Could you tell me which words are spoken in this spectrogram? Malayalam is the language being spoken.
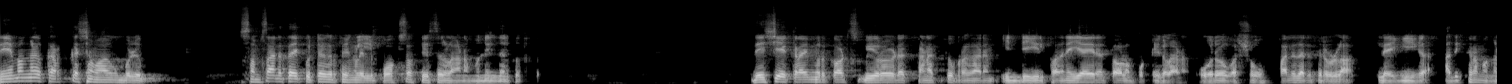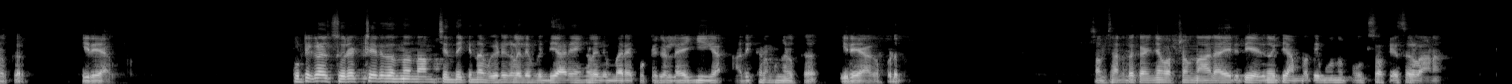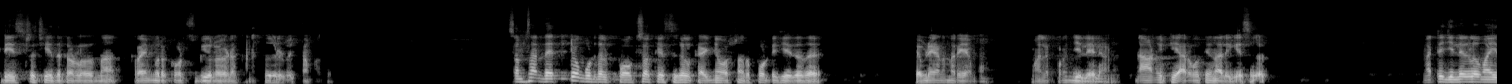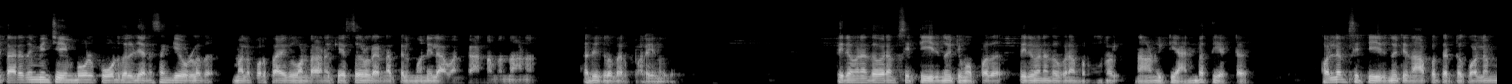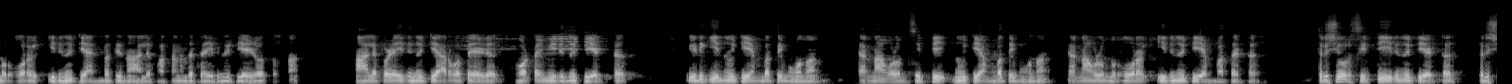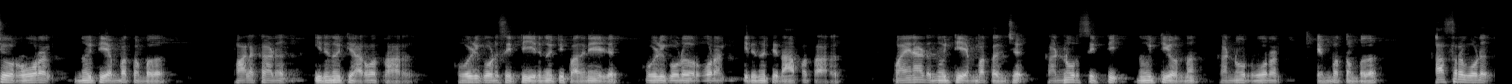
നിയമങ്ങൾ കർക്കശമാകുമ്പോഴും സംസ്ഥാനത്തെ കുറ്റകൃത്യങ്ങളിൽ പോക്സോ കേസുകളാണ് മുന്നിൽ നിൽക്കുന്നത്. ദേശീയ ക്രൈം റെക്കോർഡ്സ് ബ്യൂറോയുടെ കണക്ക് പ്രകാരം ഇന്ത്യയിൽ പതിനയ്യായിരത്തോളം കുട്ടികളാണ് ഓരോ വർഷവും പലതരത്തിലുള്ള ലൈംഗിക അതിക്രമങ്ങൾക്ക് ഇരയാകുന്നത്. കുട്ടികൾ സുരക്ഷിതരെന്ന് നാം ചിന്തിക്കുന്ന വീടുകളിലും വിദ്യാലയങ്ങളിലും വരെ കുട്ടികൾ ലൈംഗിക അതിക്രമങ്ങൾക്ക് ഇരയാകപ്പെടുന്നു. സംസ്ഥാനത്ത് കഴിഞ്ഞ വർഷം നാലായിരത്തി എഴുന്നൂറ്റി അമ്പത്തി മൂന്ന് പോക്സോ കേസുകളാണ് രജിസ്റ്റർ ചെയ്തിട്ടുള്ളതെന്ന് ക്രൈം റെക്കോർഡ്സ് ബ്യൂറോയുടെ കണക്കുകൾ വ്യക്തമാക്കുന്നു സംസ്ഥാനത്ത് ഏറ്റവും കൂടുതൽ പോക്സോ കേസുകൾ കഴിഞ്ഞ വർഷം റിപ്പോർട്ട് ചെയ്തത് എവിടെയാണെന്നറിയാമോ മലപ്പുറം ജില്ലയിലാണ്. നാനൂറ്റി അറുപത്തിനാല് കേസുകൾ. മറ്റ് ജില്ലകളുമായി താരതമ്യം ചെയ്യുമ്പോൾ കൂടുതൽ ജനസംഖ്യയുള്ളത് മലപ്പുറത്തായതുകൊണ്ടാണ്. കേസുകളുടെ എണ്ണത്തിൽ മുന്നിലാവാൻ കാരണമെന്നാണ് അധികൃതർ പറയുന്നത്. തിരുവനന്തപുരം സിറ്റി ഇരുന്നൂറ്റി മുപ്പത് തിരുവനന്തപുരം റൂറൽ നാനൂറ്റി അൻപത്തി എട്ട് കൊല്ലം സിറ്റി ഇരുന്നൂറ്റി നാൽപ്പത്തെട്ട് കൊല്ലം റൂറൽ ഇരുന്നൂറ്റി അൻപത്തി നാല് പത്തനംതിട്ട ഇരുന്നൂറ്റി എഴുപത്തൊന്ന് ആലപ്പുഴ ഇരുന്നൂറ്റി അറുപത്തേഴ് കോട്ടയം ഇരുന്നൂറ്റി എട്ട് ഇടുക്കി നൂറ്റി എൺപത്തി മൂന്ന് എറണാകുളം സിറ്റി നൂറ്റി അമ്പത്തി മൂന്ന് എറണാകുളം റൂറൽ ഇരുന്നൂറ്റി എൺപത്തെട്ട് തൃശ്ശൂർ സിറ്റി ഇരുന്നൂറ്റി എട്ട് തൃശ്ശൂർ റൂറൽ നൂറ്റി എൺപത്തൊമ്പത് പാലക്കാട് ഇരുന്നൂറ്റി അറുപത്തി ആറ് കോഴിക്കോട് സിറ്റി ഇരുന്നൂറ്റി പതിനേഴ് കോഴിക്കോട് റൂറൽ ഇരുന്നൂറ്റി നാൽപ്പത്തി ആറ് വയനാട് നൂറ്റി എൺപത്തഞ്ച് കണ്ണൂർ സിറ്റി നൂറ്റി ഒന്ന് കണ്ണൂർ റൂറൽ എൺപത്തൊമ്പത് കാസർഗോഡ്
